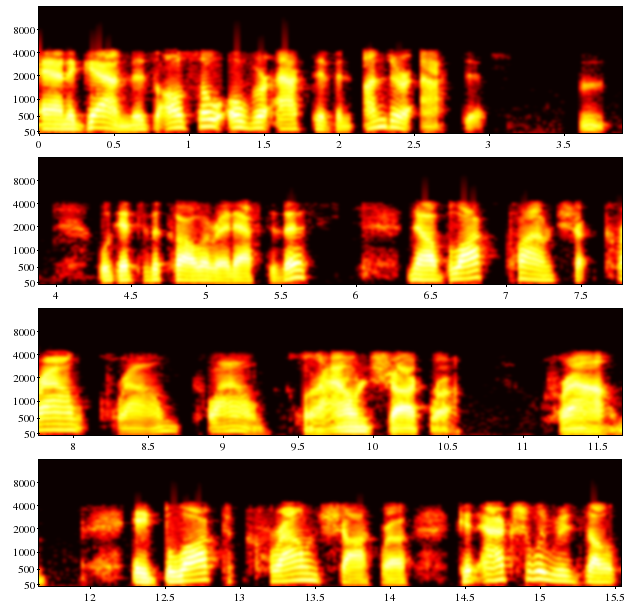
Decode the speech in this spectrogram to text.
And again, there's also overactive and underactive. Hmm. We'll get to the caller right after this. Now, block clown sh- crown crown clown crown chakra crown. A blocked crown chakra can actually result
